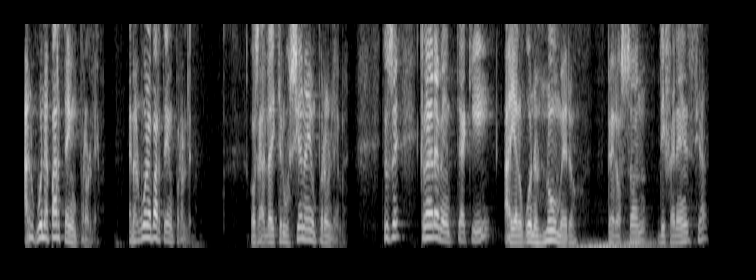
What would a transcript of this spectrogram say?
alguna parte hay un problema. En alguna parte hay un problema. O sea, en la distribución hay un problema. Entonces, claramente aquí hay algunos números, pero son diferencias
